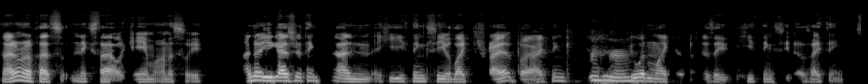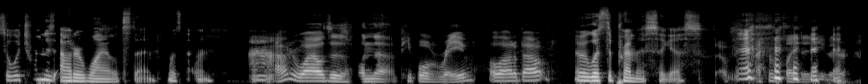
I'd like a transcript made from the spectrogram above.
And I don't know if that's Nick's style of game, honestly. I know you guys are thinking that, and he thinks he would like to try it, but I think Mhm. he wouldn't like it as much as he, he thinks he does. I think so which one is Outer Wilds then? What's that one? Uh, Outer Wilds is one that people rave a lot about. I mean, what's the premise? I guess. So I haven't played it either.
